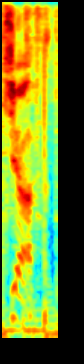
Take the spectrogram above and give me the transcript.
життя.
